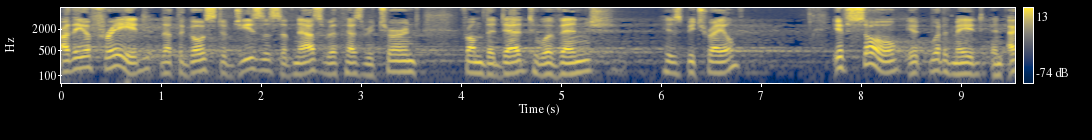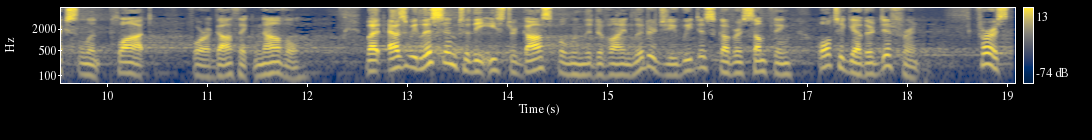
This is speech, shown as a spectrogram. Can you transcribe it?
are they afraid that the ghost of Jesus of Nazareth has returned from the dead to avenge his betrayal? If so, it would have made an excellent plot for a Gothic novel. But as we listen to the Easter Gospel in the Divine Liturgy, we discover something altogether different. First,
